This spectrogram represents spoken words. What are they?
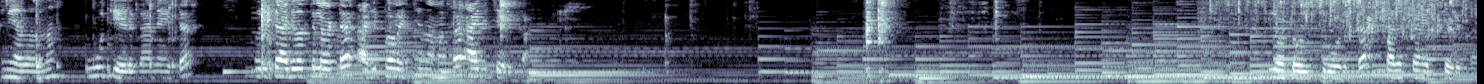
ഇനി അതൊന്ന് ഊറ്റിയെടുക്കാനായിട്ട് ഒരു ചരുവത്തിലോട്ട് അരിപ്പ വെച്ച് നമുക്ക് അരിച്ചെടുക്കാം. ഇതിലോട്ട് ഒഴിച്ചു കൊടുത്ത് പതുക്കെ അരിച്ചെടുക്കണം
